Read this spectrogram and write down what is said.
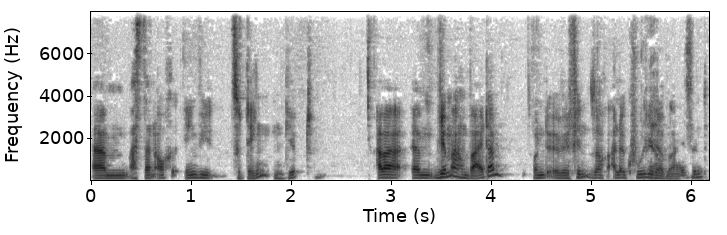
ähm, was dann auch irgendwie zu denken gibt. Aber ähm, wir machen weiter und äh, wir finden es auch alle cool, die ja. dabei sind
